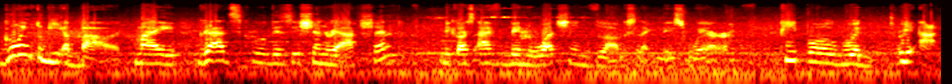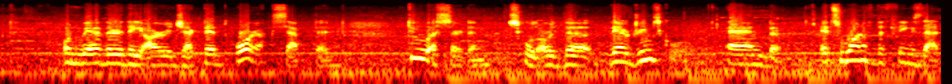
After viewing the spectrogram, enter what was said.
going to be about my grad school decision reaction because I've been watching vlogs like this where people would react on whether they are rejected or accepted to a certain school or the their dream school and it's one of the things that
